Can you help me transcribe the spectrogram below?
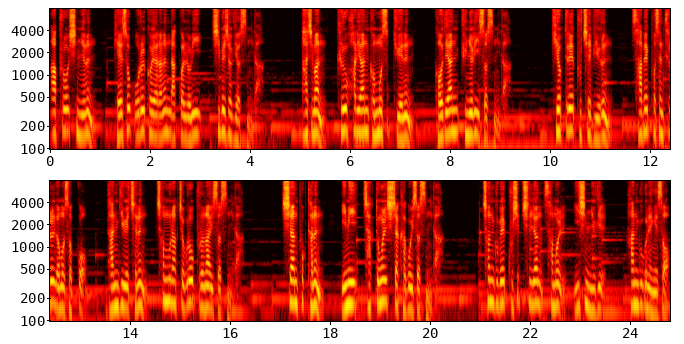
앞으로 10년은 계속 오를 거야라는 낙관론이 지배적이었습니다. 하지만 그 화려한 겉모습 뒤에는 거대한 균열이 있었습니다. 기업들의 부채 비율은 400%를 넘어섰고 단기 외채는 천문학적으로 불어나 있었습니다. 시한폭탄은 이미 작동을 시작하고 있었습니다. 1997년 3월 26일 한국은행에서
